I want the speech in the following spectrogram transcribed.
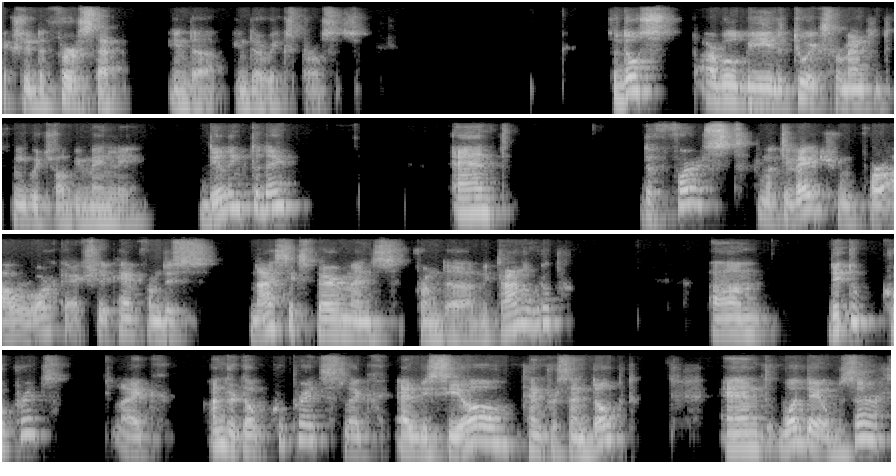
actually the first step in the in the RIXS process. So those are will be the two experimental techniques which I'll be mainly dealing today. And the first motivation for our work actually came from this nice experiments from the Mitrano group. Um, they took cuprates, like underdoped cuprates, like LBCO, 10% doped, and what they observed,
